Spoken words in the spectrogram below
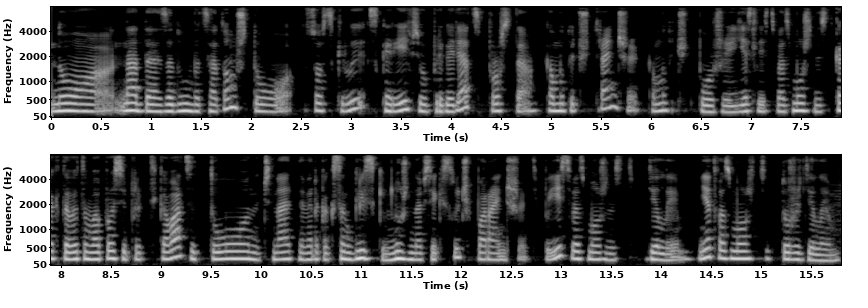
но надо задумываться о том, что софт-скиллы, скорее всего, пригодятся просто кому-то чуть раньше, кому-то чуть позже. И если есть возможность как-то в этом вопросе практиковаться, то начинать, наверное, как с английским. Нужно на всякий случай пораньше. Типа, есть возможность — делаем. Нет возможности — тоже делаем.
